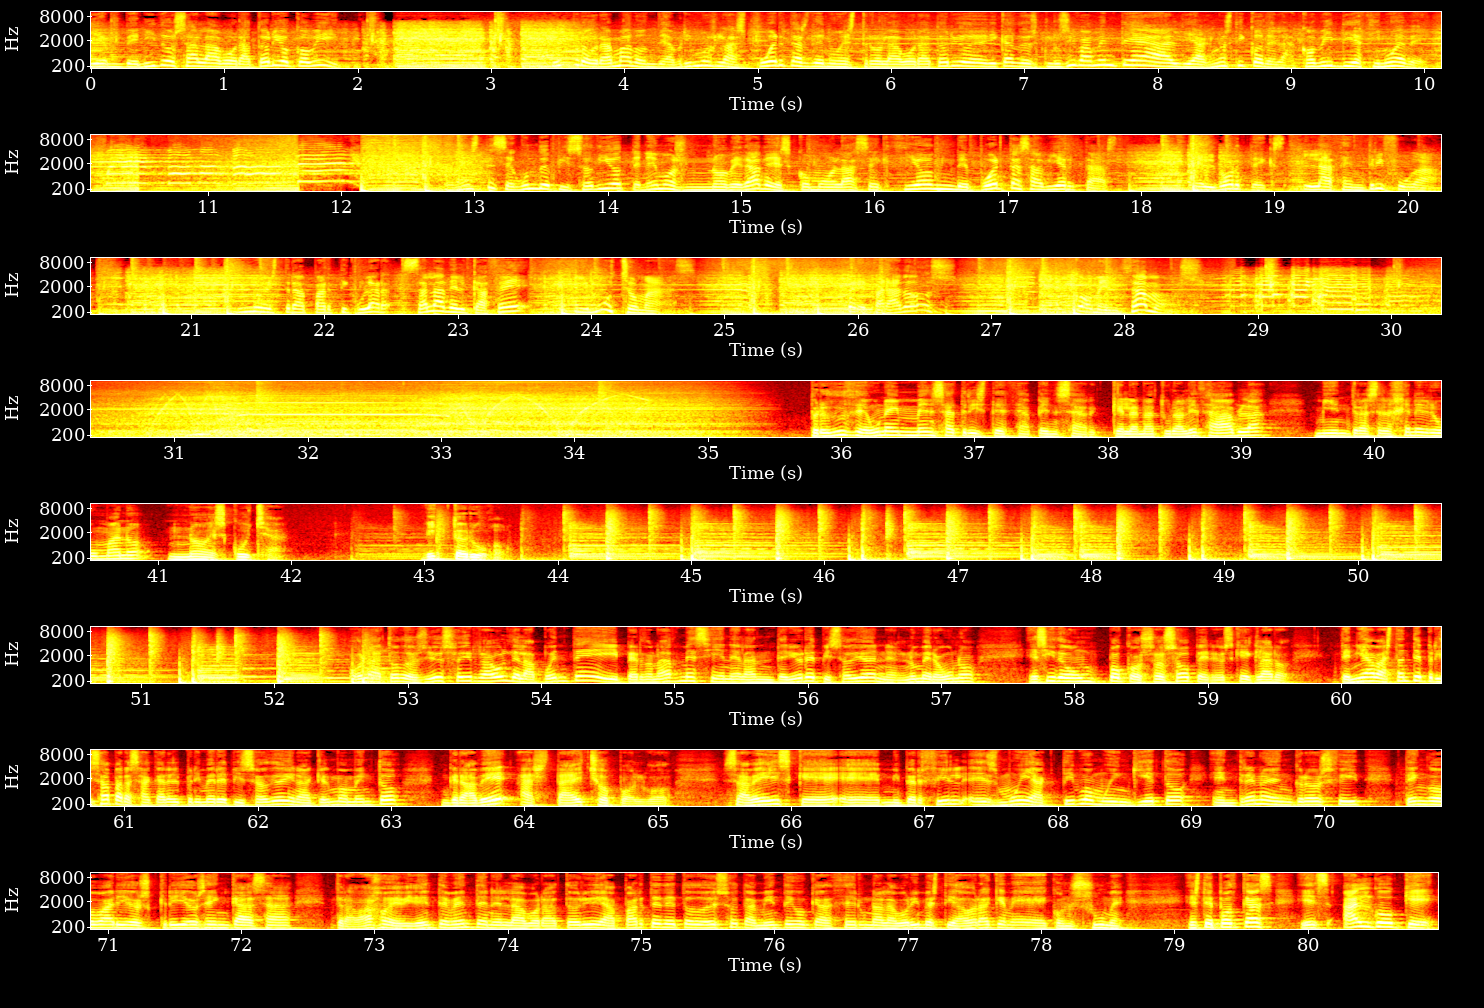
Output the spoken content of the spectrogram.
Bienvenidos a Laboratorio COVID. Un programa donde abrimos las puertas de nuestro laboratorio dedicado exclusivamente al diagnóstico de la COVID-19. En este segundo episodio tenemos novedades como la sección de puertas abiertas, el Vortex, la centrífuga, nuestra particular sala del café y mucho más. ¿Preparados? ¡Comenzamos! Produce una inmensa tristeza pensar que la naturaleza habla mientras el género humano no escucha. Víctor Hugo. Hola a todos, yo soy Raúl de la Puente y perdonadme si en el anterior episodio, en el número uno, he sido un poco soso, pero es que claro, tenía bastante prisa para sacar el primer episodio y en aquel momento grabé hasta hecho polvo. Sabéis que eh, mi perfil es muy activo, muy inquieto, entreno en CrossFit, tengo varios críos en casa, trabajo evidentemente en el laboratorio y aparte de todo eso también tengo que hacer una labor investigadora que me consume. Este podcast es algo que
